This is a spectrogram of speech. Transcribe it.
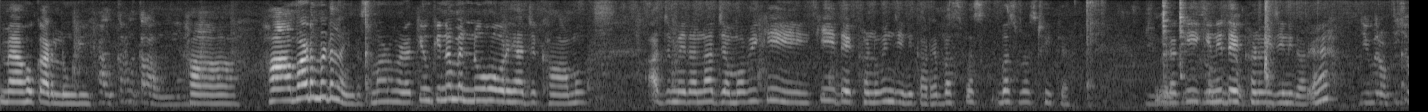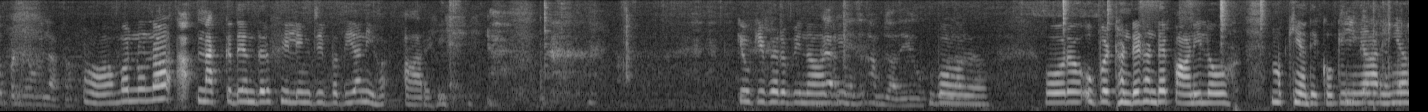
ਮੈਂ ਉਹ ਕਰ ਲੂੰਗੀ। ਹਲਕਾ ਹਲਕਾ ਲਾ ਦਿੰਦੀ ਹਾਂ ਹਾਂ ਮੜ ਮੜ ਨਹੀਂ ਬਸ ਮੜ ਮੜ ਕਿਉਂਕਿ ਨਾ ਮੈਨੂੰ ਹੋ ਰਿਹਾ ਜ਼ੁਕਾਮ ਅੱਜ ਮੇਰਾ ਨਾ ਜਮਾ ਵੀ ਕੀ ਕੀ ਦੇਖਣ ਨੂੰ ਵੀ ਜੀ ਨਹੀਂ ਕਰ ਰਿਹਾ। ਬਸ ਬਸ ਬਸ ਬਸ ਠੀਕ ਹੈ। ਮੇਰਾ ਕੀ ਕੀ ਨਹੀਂ ਦੇਖਣ ਵੀ ਜੀ ਨਹੀਂ ਕਰ ਰਿਹਾ ਹੈ? ਜਿਵੇਂ ਰੋਟੀ ਚੋਪੜ ਦੇ ਉਵੇਂ ਲਾਤਾ ਹਾਂ ਮੈਨੂੰ ਨਾ ਨੱਕ ਦੇ ਅੰਦਰ ਫੀਲਿੰਗ ਜੀ ਵਧੀਆ ਨਹੀਂ ਹੋ- ਆ ਰਹੀ। ਕਿਉਂਕਿ ਫਿਰ ਬਿਨਾ ਗਰਮੀ ਚ ਖਮ ਜਾਦੇ ਹੋ ਬਹੁਤ ਹੋਰ ਉੱਪਰ ਠੰਡੇ ਠੰਡੇ ਪਾਣੀ ਲਓ ਮੱਖੀਆਂ ਦੇਖੋ ਕਿੰਨੀਆਂ ਆ ਰਹੀਆਂ।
